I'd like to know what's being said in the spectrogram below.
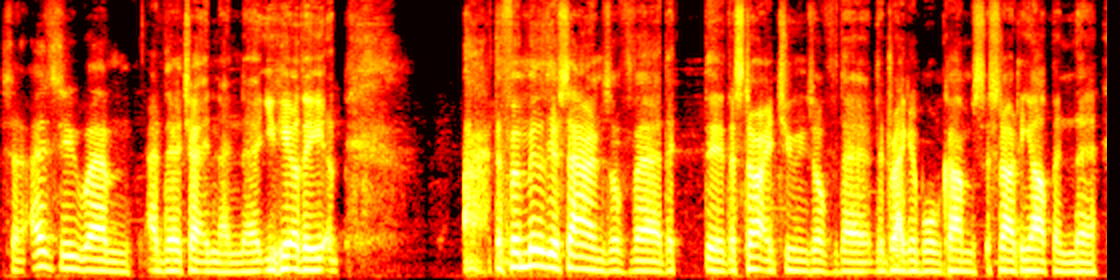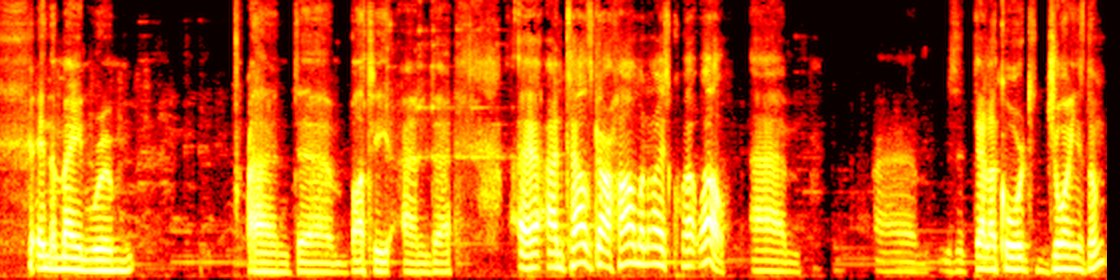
So as you um, are there chatting, and uh, you hear the uh, the familiar sounds of uh, the, the the starting tunes of the the Dragonborn comes starting up in the in the main room, and um, and uh, uh, and Talsgar harmonize quite well. Um, um, Delacourt joins them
